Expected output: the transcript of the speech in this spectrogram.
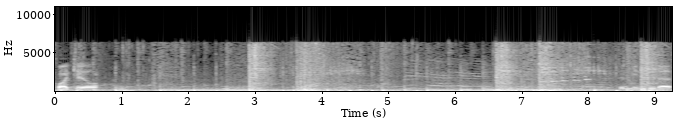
Quad kill. Didn't mean to do that.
